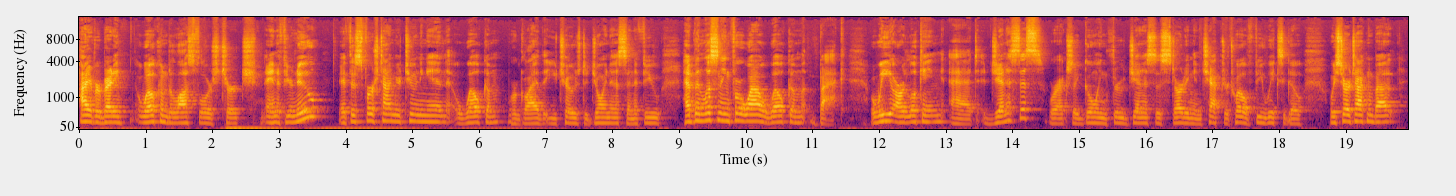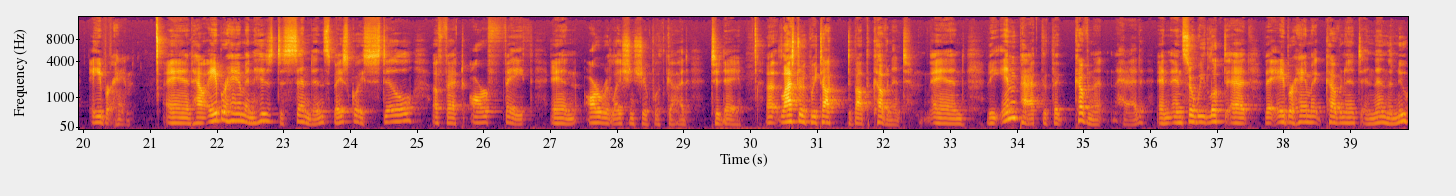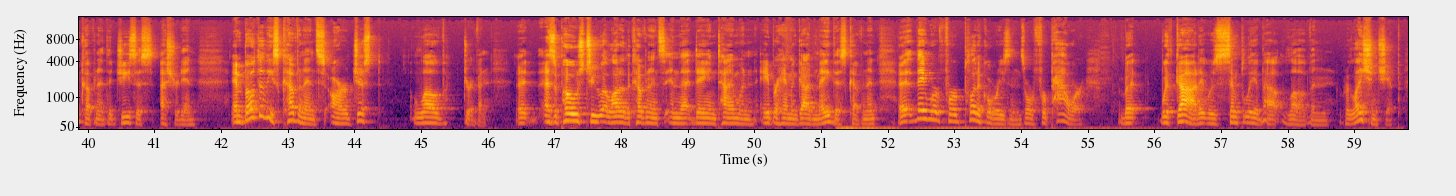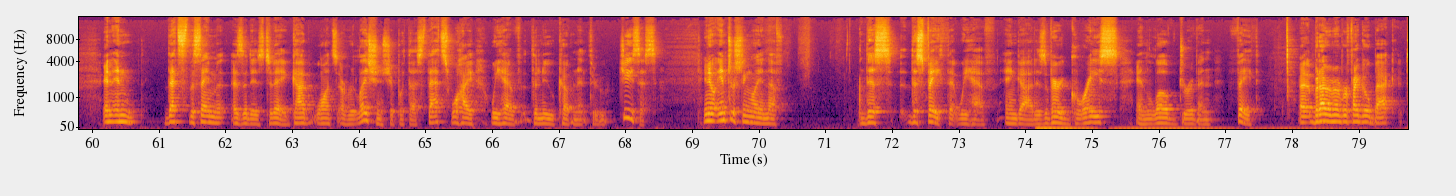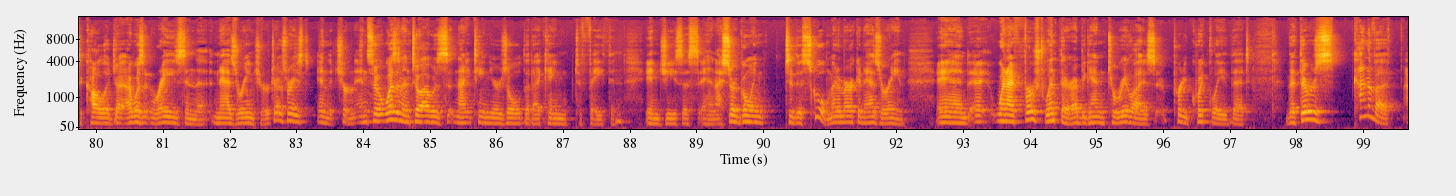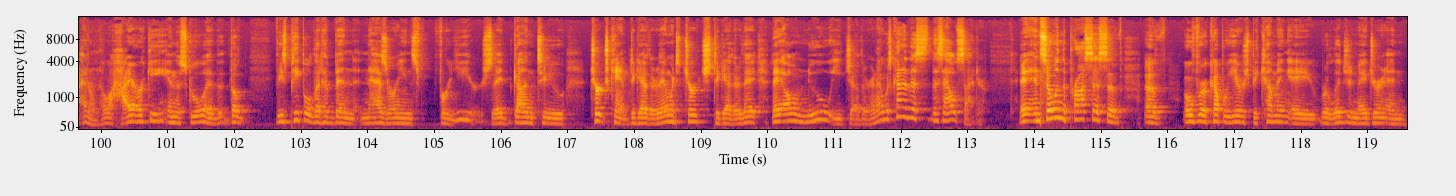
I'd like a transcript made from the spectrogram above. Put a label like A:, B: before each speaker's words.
A: Hi, everybody. Welcome to Lost Floors Church. And if you're new, if this is the first time you're tuning in, welcome. We're glad that you chose to join us. And if you have been listening for a while, welcome back. We are looking at Genesis. We're actually going through Genesis starting in chapter 12 a few weeks ago. We started talking about Abraham and how Abraham and his descendants basically still affect our faith and our relationship with God today. Uh, last week we talked about the covenant and the impact that the covenant had. And, and so we looked at the Abrahamic covenant and then the new covenant that Jesus ushered in. And both of these covenants are just love driven. Uh, as opposed to a lot of the covenants in that day and time when Abraham and God made this covenant, uh, they were for political reasons or for power. But with God, it was simply about love and relationship. And, and that's the same as it is today. God wants a relationship with us. That's why we have the new covenant through Jesus. You know, interestingly enough, this this faith that we have in God is a very grace and love driven faith. Uh, but I remember if I go back to college, I, I, wasn't raised in the Nazarene church. I was raised in the church. And so it wasn't until I was 19 years old that I came to faith in, in Jesus. And I started going to this school, Mid America Nazarene. And uh, when I first went there, I began to realize pretty quickly that that there was kind of a I don't know a hierarchy in the school. Uh, the, the, these people that have been Nazarenes for years, they'd gone to church camp together. They went to church together. They they all knew each other, and I was kind of this this outsider. And, and so in the process of of over a couple years becoming a religion major and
